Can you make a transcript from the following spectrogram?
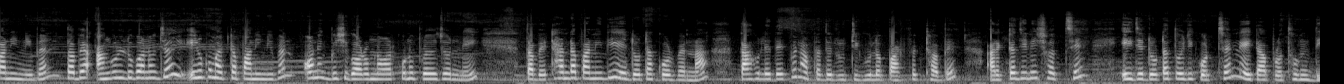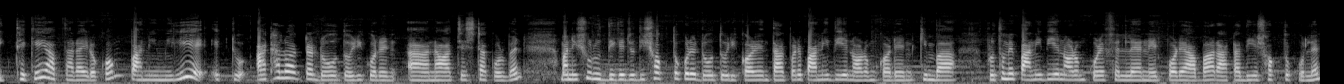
পানি নেবেন, তবে আঙুল ডুবানো যায়, এরকম একটা পানি নেবেন, অনেক বেশি গরম নেওয়ার কোনো প্রয়োজন নেই। তবে ঠান্ডা পানি দিয়ে এই ডোটা করবেন না, তাহলে দেখবেন আপনাদের রুটিগুলো পারফেক্ট হবে। আরেকটা জিনিস হচ্ছে, এই যে ডোটা তৈরি করছেন, এটা প্রথম দিক থেকেই আপনারা এরকম পানি মিলিয়ে একটু আঠালো একটা ডো তৈরি করে নেওয়ার চেষ্টা করবেন। মানে শুরুর দিকে যদি শক্ত করে ডো তৈরি করেন, তারপরে পানি দিয়ে নরম করেন, কিংবা প্রথমে পানি দিয়ে নরম করে ফেললেন, এরপরে আবার আটা দিয়ে শক্ত করলেন,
